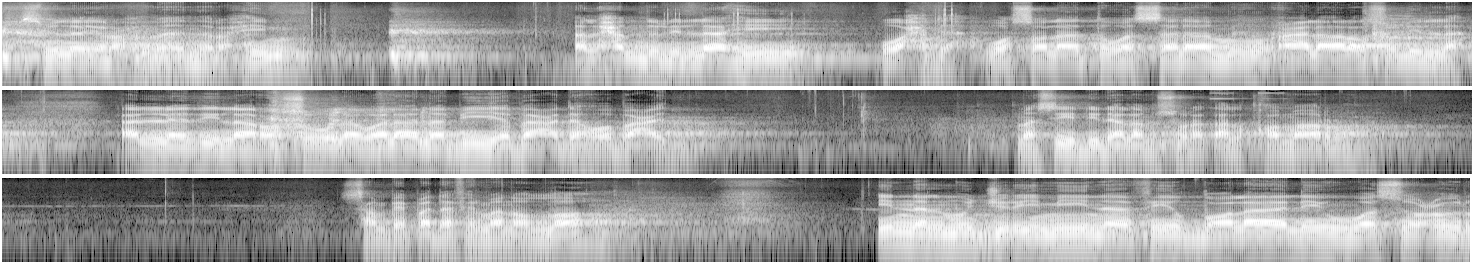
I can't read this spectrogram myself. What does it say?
Bismillahirrahmanirrahim. Alhamdulillahi wahdah wassalatu wassalamu ala Rasulillah alladzi la rasula wa la nabiyya ba'dahu wa ba'd. Masih di dalam surat Al-Qamar sampai pada firman Allah Innal mujrimina fi dhalali wa su'ur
